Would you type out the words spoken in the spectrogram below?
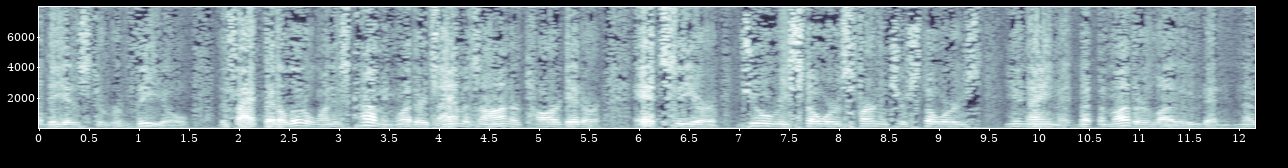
ideas to reveal the fact that a little one is coming, whether it's Amazon or Target or Etsy or jewelry stores, furniture stores, you name it. But the mother load, and no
